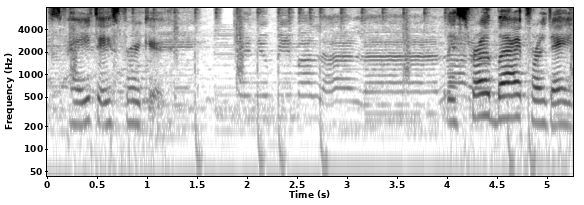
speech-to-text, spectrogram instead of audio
Spade is very good. Let's try back for a day.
